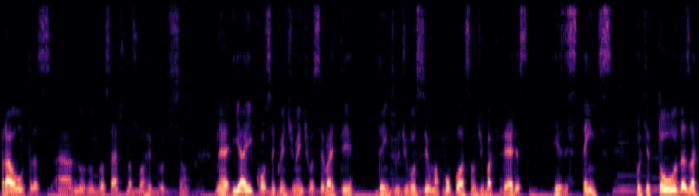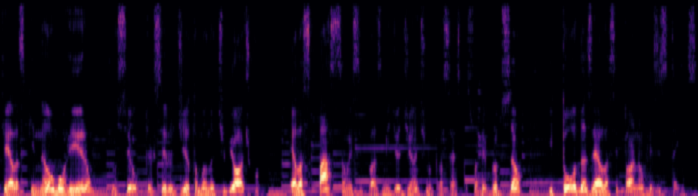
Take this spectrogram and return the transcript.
para outras uh, no, no, processo da sua reprodução. Né? E aí, consequentemente, você vai ter dentro de você uma população de bactérias resistentes, porque todas aquelas que não morreram no seu terceiro dia tomando antibiótico, elas passam esse plasmídio adiante no processo da sua reprodução e todas elas se tornam resistentes.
